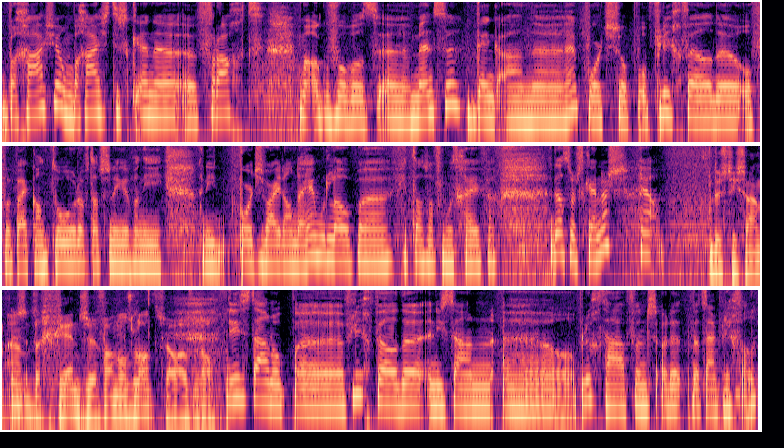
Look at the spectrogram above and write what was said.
bagage, om bagage te scannen, uh, vracht, maar ook bijvoorbeeld mensen. Denk aan hè, poortjes op, op vliegvelden of bij kantoren of dat soort dingen. Van die, van die poortjes waar je dan doorheen moet lopen, je tas af moet geven. Dat soort scanners, ja. Dus die staan dus, aan de grenzen van ons land, zo overal? Die staan op vliegvelden en die staan op luchthavens. Oh, dat, dat zijn vliegvelden.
